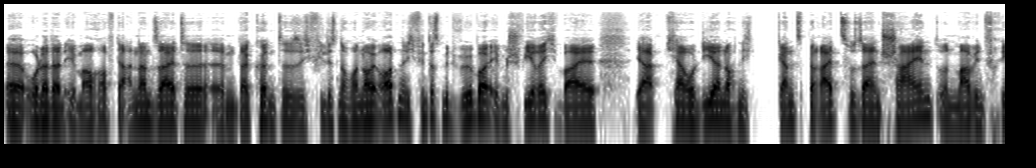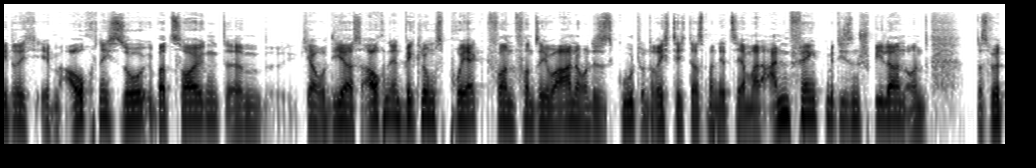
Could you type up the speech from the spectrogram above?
Äh, oder dann eben auch auf der anderen Seite. Ähm, da könnte sich vieles nochmal neu ordnen. Ich finde das mit Wöber eben schwierig, weil ja Chiarodia noch nicht ganz bereit zu sein scheint und Marvin Friedrich eben auch nicht so überzeugend. Ähm, Chiarodia ist auch ein Entwicklungsprojekt von, von Seoane und es ist gut und richtig, dass man jetzt ja mal anfängt mit diesen Spielern und das wird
